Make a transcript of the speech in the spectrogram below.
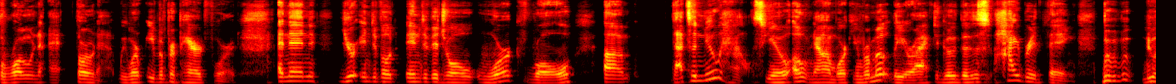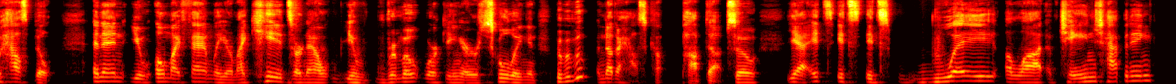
thrown at. Thrown at. We weren't even prepared for it. And then your individual individual work role. Um, that's a new house. You know, oh, now I'm working remotely, or I have to go to this hybrid thing. Boop, boop, boop, new house built. And then you, know, oh, my family or my kids are now you know remote working or schooling, and boop, boop, boop, another house co- popped up. So yeah, it's it's it's way a lot of change happening,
